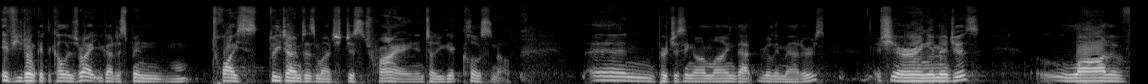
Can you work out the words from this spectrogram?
If you don't get the colors right, you got to spend twice, three times as much just trying until you get close enough. And purchasing online, that really matters. Sharing images, a lot of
